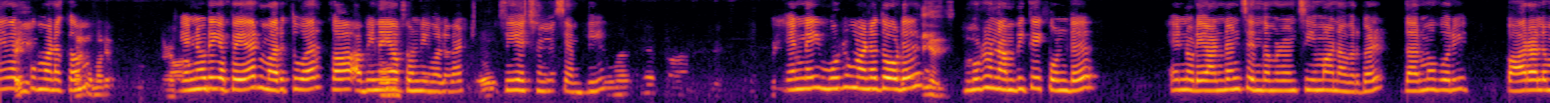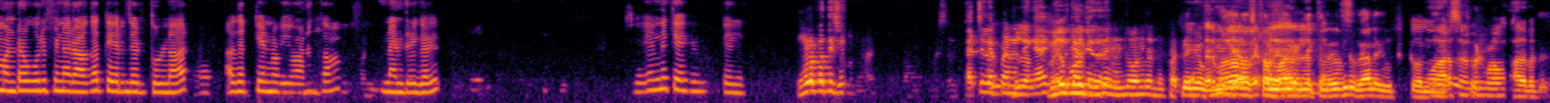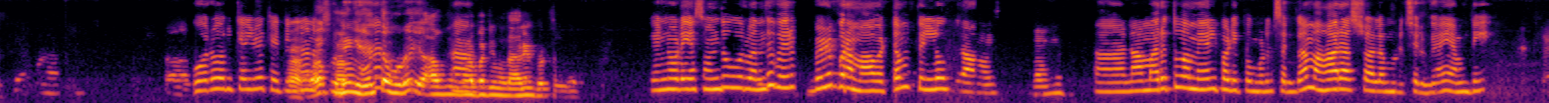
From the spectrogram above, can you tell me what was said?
அனைவருக்கும் வணக்கம். என்னுடைய பெயர் மருத்துவர் க. அபிநயா பொன்னிவளவன் சிஹெச்எம்எஸ் எம்பி என்னை முழு மனதோடு முழு நம்பிக்கை கொண்டு என்னுடைய அண்ணன் செந்தமிழன் சீமான் அவர்கள் தர்மபுரி பாராளுமன்ற உறுப்பினராக தேர்ந்தெடுத்துள்ளார். அதற்கு என்னுடைய வணக்கம் நன்றிகள். என்ன கேள்வி? மகாராஷ்டிரா வேட்பாளர் மாநிலத்திலிருந்து வேலையை விட்டுட்டு உங்க வந்து அரசியல் பின்புலம் அதை பத்தி. ஒரு ஒரு கேள்வியை கேட்டீங்கன்னா நான் நீங்க எந்த ஊரு? அவங்க உங்களை பத்தி உங்களை அறிமுகப்படுத்துங்க. என்னுடைய சொந்த ஊர் வந்து விழு- விழுப்புரம் மாவட்டம் பில்லூர் கிராமம். ஆஹ் நான் மருத்துவ மேல் படிப்பு முடிச்சிருக்கேன். மகாராஷ்டிரால முடிச்சிருக்கேன் எம்டி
